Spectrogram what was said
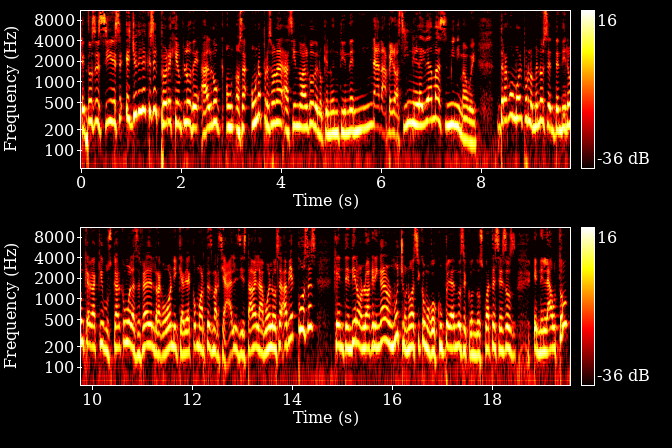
Entonces, sí, es, es- yo diría que es el peor ejemplo de algo, un- o sea, una persona haciendo algo de lo que no entiende nada, pero así ni la idea más mínima, güey. Dragon Ball por lo menos entendieron que había que buscar como las esferas del dragón y que había como artes marciales y estaba el abuelo, o sea, había cosas que entendieron, lo agringaron mucho, ¿no? Así como Goku peleándose con los cuates esos en el auto,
